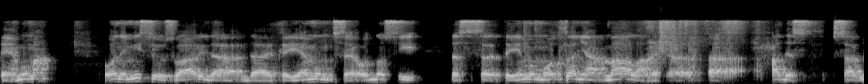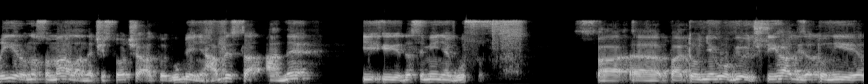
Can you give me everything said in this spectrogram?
temuma, on je mislio u stvari da, da je tejemum se odnosi da se sa tejemom otklanja mala hades sagir, odnosno mala nečistoća, a to je gubljenje abdesta, a ne i, i da se mijenja gusu. Pa, a, pa je to njegovo bio i i zato nije,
